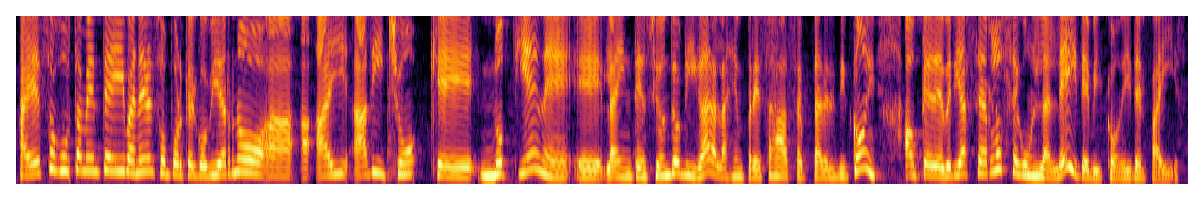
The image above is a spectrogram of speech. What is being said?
A eso justamente iba Nelson, porque el gobierno ha, dicho que no tiene eh, la intención de obligar a las empresas a aceptar el Bitcoin, aunque debería hacerlo según la ley de Bitcoin y del país.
